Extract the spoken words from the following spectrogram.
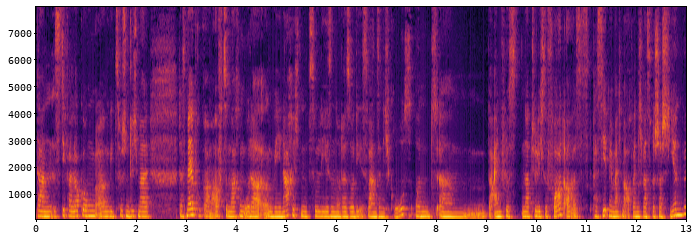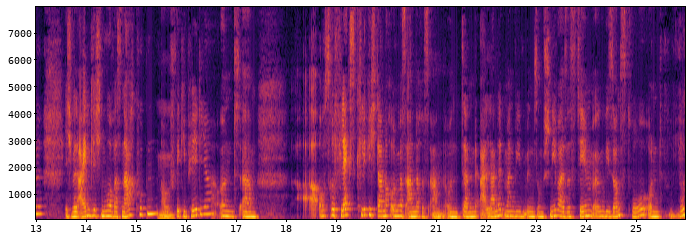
dann ist die Verlockung, irgendwie zwischendurch mal das Mailprogramm aufzumachen oder irgendwie Nachrichten zu lesen oder so, die ist wahnsinnig groß und ähm, beeinflusst natürlich sofort. Auch, es passiert mir manchmal auch, wenn ich was recherchieren will. Ich will eigentlich nur was nachgucken mhm. auf Wikipedia und ähm, aus Reflex klicke ich dann noch irgendwas anderes an und dann landet man wie in so einem Schneeballsystem irgendwie sonst wo und wo,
